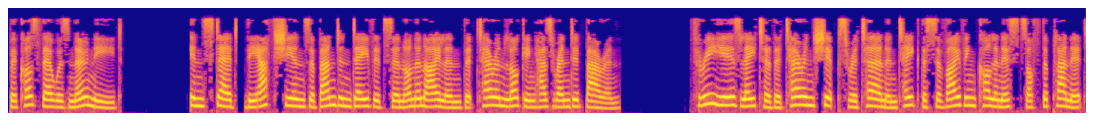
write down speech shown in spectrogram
because there was no need. Instead, the Athsheans abandon Davidson on an island that Terran logging has rendered barren. Three years later the Terran ships return and take the surviving colonists off the planet.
